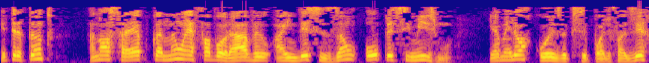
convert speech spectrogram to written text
Entretanto, a nossa época não é favorável à indecisão ou pessimismo, e a melhor coisa que se pode fazer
